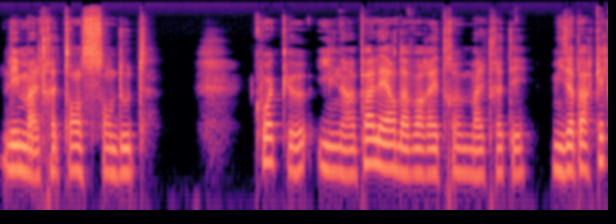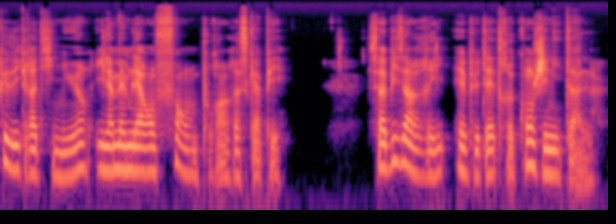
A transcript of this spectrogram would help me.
Les maltraitances sans doute. Quoique, il n'a pas l'air d'avoir été maltraité. Mis à part quelques égratignures, il a même l'air en forme pour un rescapé. Sa bizarrerie est peut-être congénitale.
